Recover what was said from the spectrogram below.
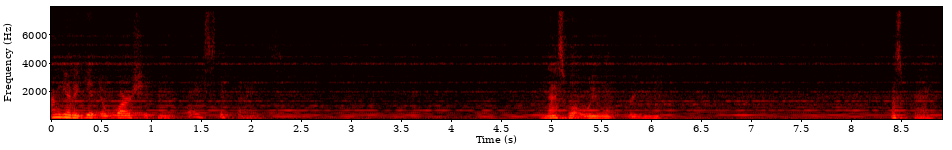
I'm going to get to worship him face to face. And that's what we want for you. Let's pray.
